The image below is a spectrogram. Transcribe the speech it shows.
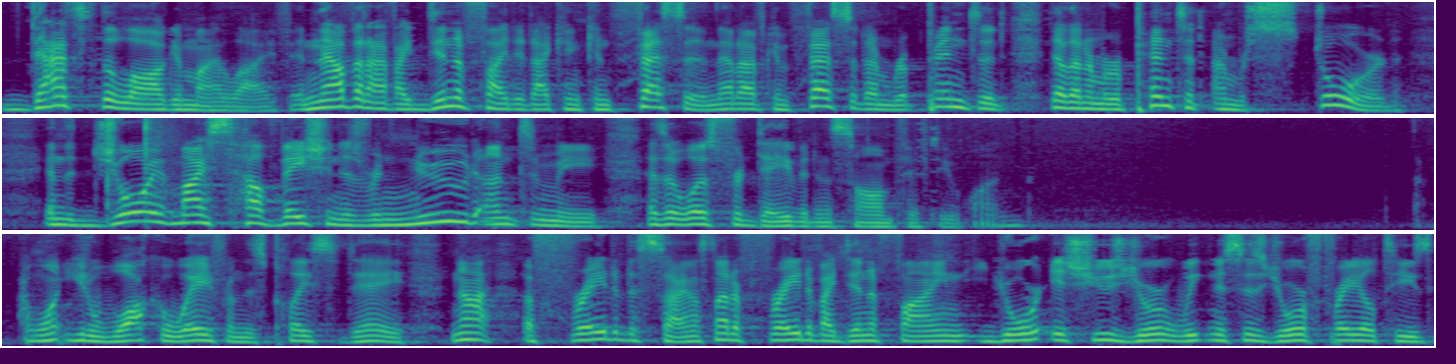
that's the log in my life. And now that I've identified it, I can confess it. And that I've confessed it, I'm repentant. Now that I'm repentant, I'm restored. And the joy of my salvation is renewed unto me as it was for David in Psalm 51. I want you to walk away from this place today, not afraid of the silence, not afraid of identifying your issues, your weaknesses, your frailties,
